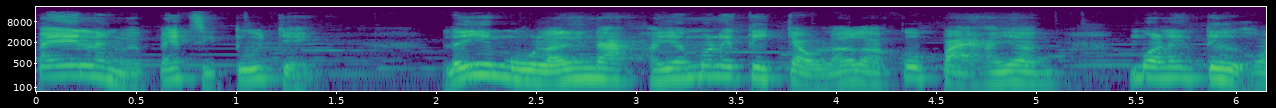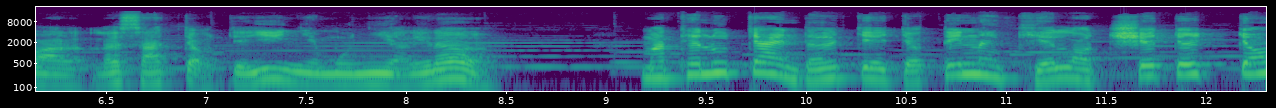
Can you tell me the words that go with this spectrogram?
bé lên là bé chỉ túi chỉ lấy mù lại lên ta họ giờ muốn lên từ chậu là là cô bài, họ giờ mua lên từ hòa là xả chậu chỉ gì nhiều mù nhiều lên nữa mà theo lúc chạy đỡ chơi cho tin năng kia lọ chia cho chó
